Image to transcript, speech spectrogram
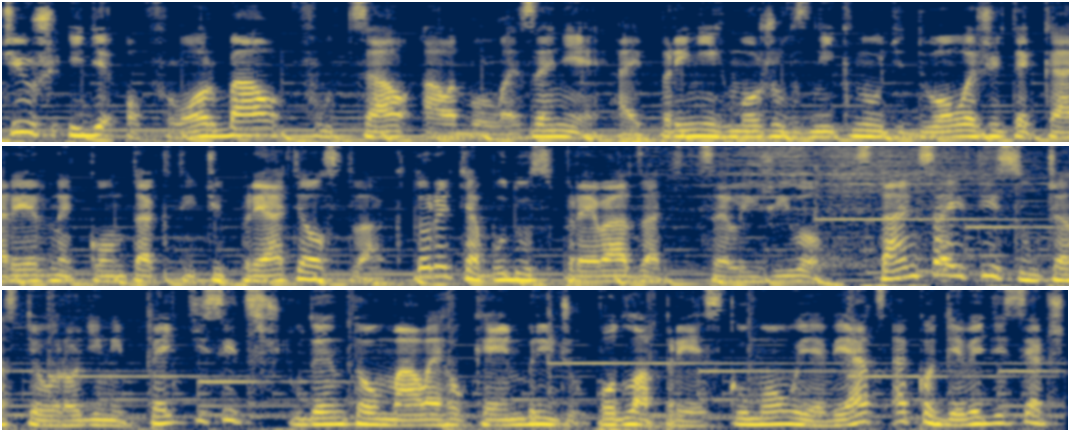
či už ide o florbal, futsal alebo lezenie. Aj pri nich môžu vzniknúť dôležité kariérne kontakty či priateľstva, ktoré ťa budú sprevádzať celý život. Staň sa aj ty súčasťou rodiny 5000 študentov malého Cambridgeu. Podľa prieskumov je viac ako 94%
